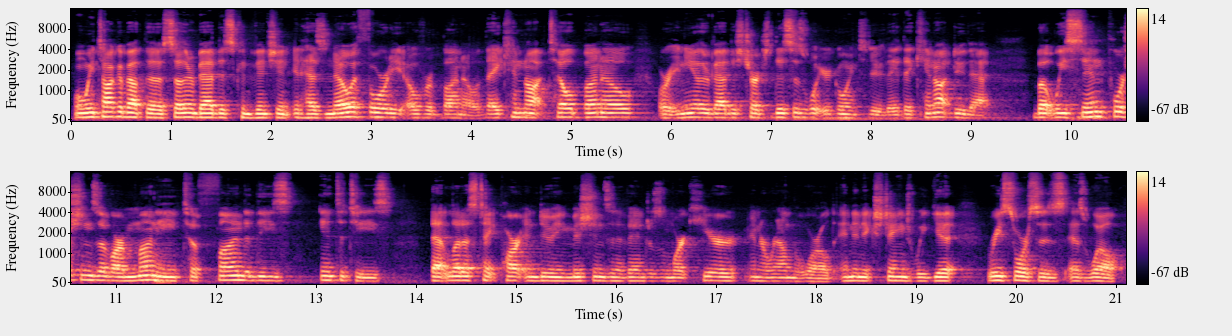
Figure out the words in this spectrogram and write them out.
When we talk about the Southern Baptist Convention, it has no authority over Bono. They cannot tell Bono or any other Baptist church, this is what you're going to do. They, they cannot do that. But we send portions of our money to fund these entities that let us take part in doing missions and evangelism work here and around the world. And in exchange, we get resources as well.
